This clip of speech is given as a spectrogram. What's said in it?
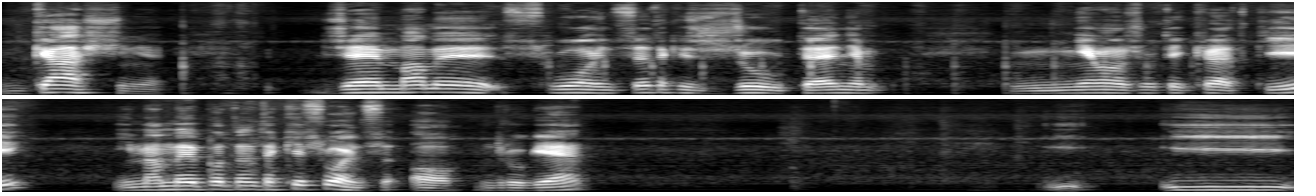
gaśnie. Że mamy słońce takie żółte, nie, nie ma żółtej kredki. I mamy potem takie słońce. O, drugie. I, i,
